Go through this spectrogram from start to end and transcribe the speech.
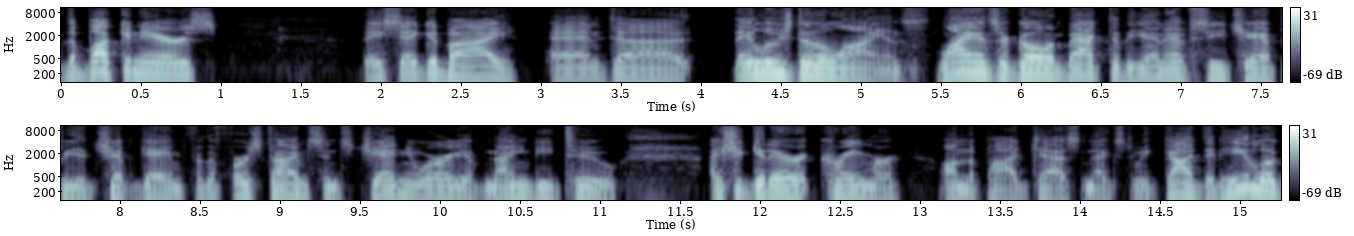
the Buccaneers they say goodbye and uh, they lose to the Lions. Lions are going back to the NFC Championship game for the first time since January of 92. I should get Eric Kramer on the podcast next week. God, did he look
